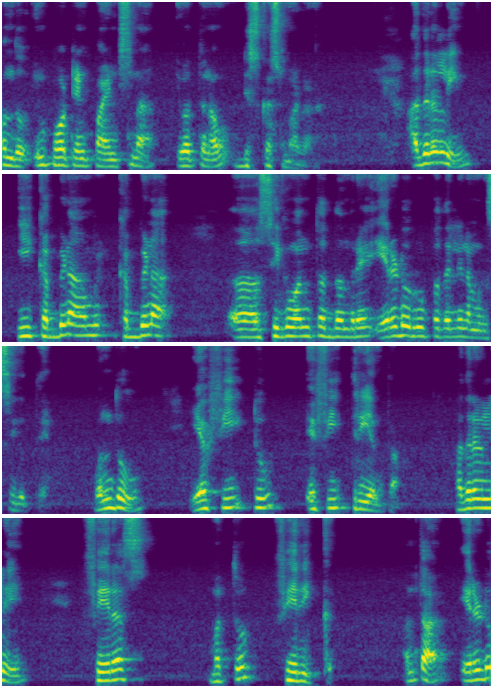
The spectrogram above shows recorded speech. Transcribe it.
ಒಂದು ಇಂಪಾರ್ಟೆಂಟ್ ಪಾಯಿಂಟ್ಸ್ನ ಇವತ್ತು ನಾವು ಡಿಸ್ಕಸ್ ಮಾಡೋಣ. ಅದರಲ್ಲಿ ಈ ಕಬ್ಬಿಣ ಕಬ್ಬಿಣ ಸಿಗುವಂಥದ್ದಂದರೆ ಎರಡು ರೂಪದಲ್ಲಿ ನಮಗೆ ಸಿಗುತ್ತೆ. ಒಂದು F E two F E three ಅಂತ. ಅದರಲ್ಲಿ ಫೇರಸ್ ಮತ್ತು ಫೇರಿಕ್ ಅಂತ ಎರಡು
